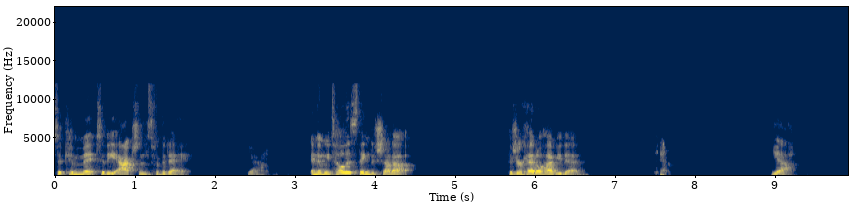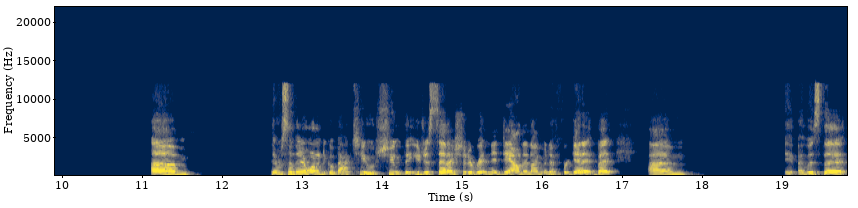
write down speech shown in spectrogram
to commit to the actions for the day. Yeah. And then we tell this thing to shut up. Because your head will have you dead. Yeah. Yeah. Um, there was something I wanted to go back to. Shoot, that you just said I should have written it down, and I'm going to forget it. But um, it, it was the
